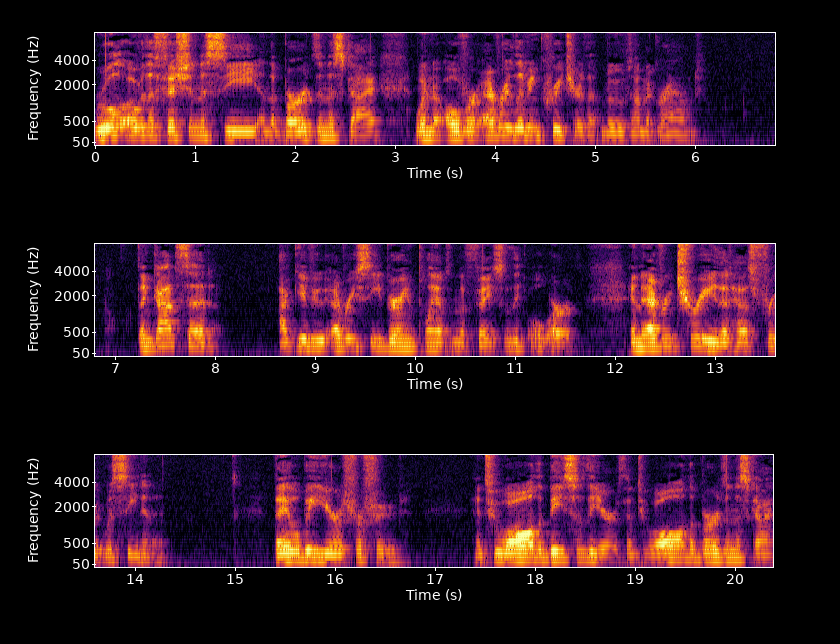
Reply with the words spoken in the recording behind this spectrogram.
rule over the fish in the sea and the birds in the sky, when over every living creature that moves on the ground. Then God said, I give you every seed bearing plant on the face of the whole earth, and every tree that has fruit with seed in it. They will be yours for food. And to all the beasts of the earth, and to all the birds in the sky,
